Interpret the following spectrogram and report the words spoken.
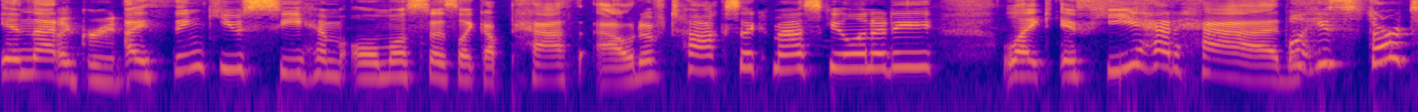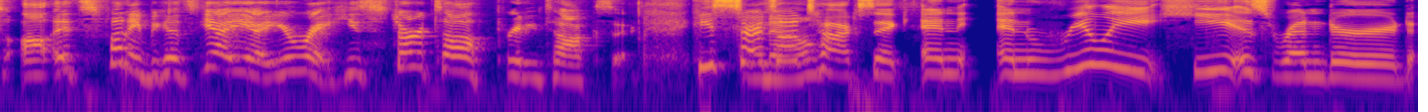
In that, Agreed. I think you see him almost as like a path out of toxic masculinity. Like if he had had, Well, he starts off. It's funny because yeah, yeah, you're right. He starts off pretty toxic. he starts you know? toxic, and and really he is rendered.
